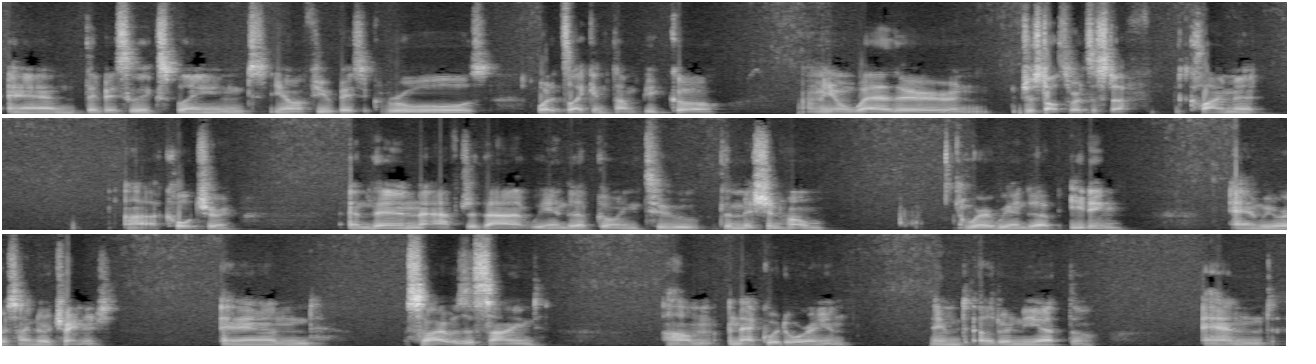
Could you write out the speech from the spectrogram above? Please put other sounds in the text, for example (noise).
and they basically explained you know a few basic rules what it's like in Tampico um, you know weather and just all sorts of stuff climate uh, culture and then after that we ended up going to the mission home where we ended up eating and we were assigned our trainers. And so I was assigned um, an Ecuadorian named Elder Nieto, and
